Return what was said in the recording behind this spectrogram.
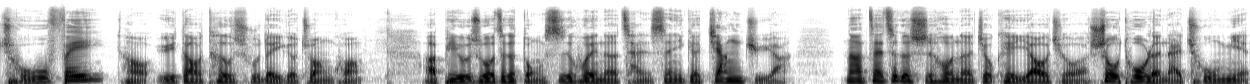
除非好遇到特殊的一个状况啊，譬如说这个董事会呢产生一个僵局啊，那在这个时候呢就可以要求啊受托人来出面。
